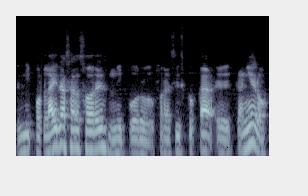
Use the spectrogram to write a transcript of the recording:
ni por Laida Sansores ni por Francisco eh, Cañero.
